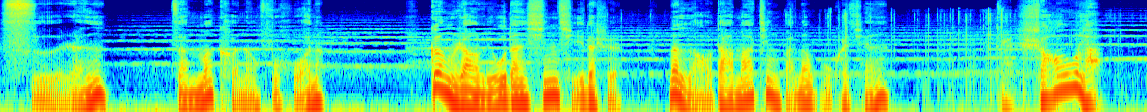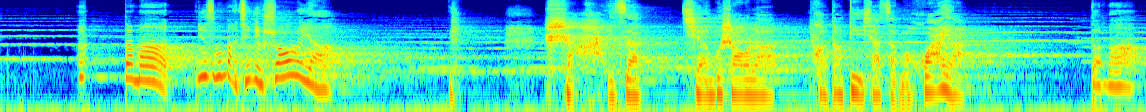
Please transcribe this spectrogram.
死人怎么可能复活呢？更让刘丹新奇的是，那老大妈竟把那五块钱给烧了。大妈，你怎么把钱给烧了呀？傻孩子，钱不烧了，我到地下怎么花呀？大妈，你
